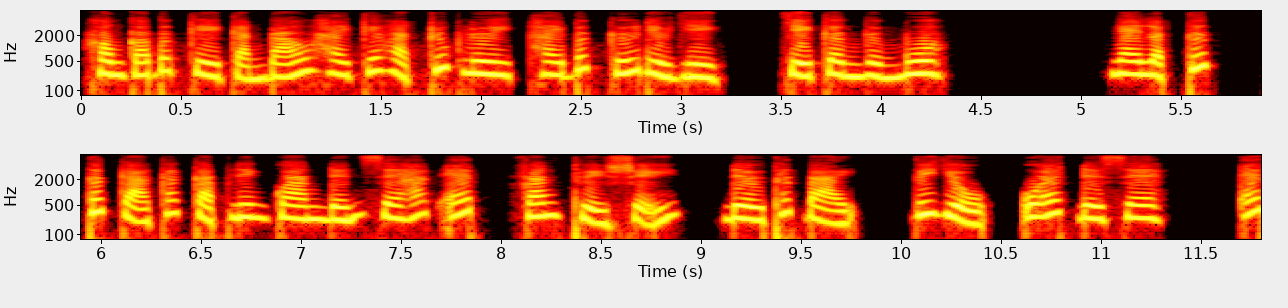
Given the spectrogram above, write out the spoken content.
không có bất kỳ cảnh báo hay kế hoạch rút lui hay bất cứ điều gì, chỉ cần ngừng mua. Ngay lập tức, tất cả các cặp liên quan đến CHF, franc Thụy Sĩ đều thất bại. Ví dụ, USDC, F,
